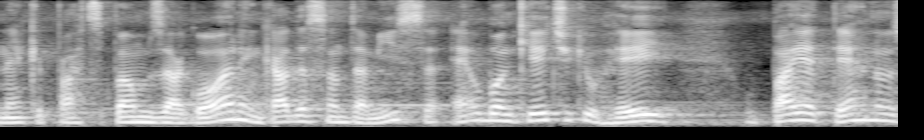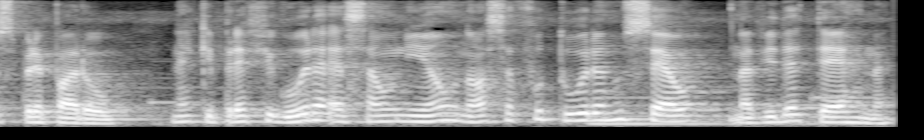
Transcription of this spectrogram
né, que participamos agora em cada Santa Missa é o banquete que o Rei, o Pai Eterno, nos preparou, né, que prefigura essa união nossa futura no céu, na vida eterna.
